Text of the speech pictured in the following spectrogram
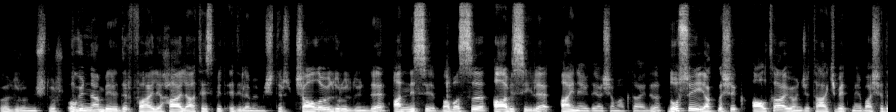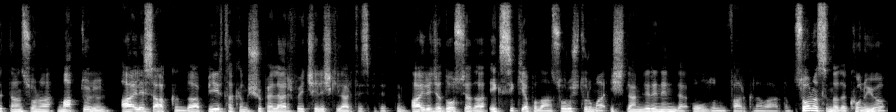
öldürülmüştür. O günden beridir faili hala tespit edilememiştir. Çağla öldürüldüğünde annesi, babası, abisiyle aynı evde yaşamaktaydı. Dosyayı yaklaşık 6 ay önce takip etmeye başladıktan sonra maktulün ailesi hakkında bir takım şüpheler ve çelişkiler tespit ettim. Ayrıca dosyada eksik yapılan soruşturma işlemlerinin de olduğunun farkına vardım. Sonrasında da konuyu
